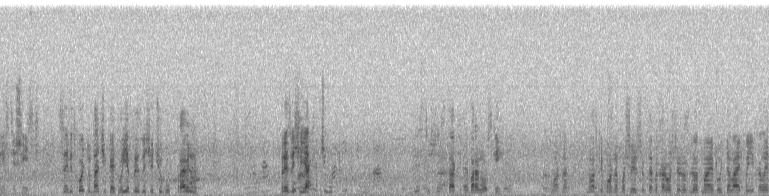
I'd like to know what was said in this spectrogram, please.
206. Все, відходь туди, чекай. Твоє прізвище Чубук, правильно? Прізвище як? Чубук. 206. Так, е, Барановський. Можна. Ножки можна поширше, в тебе хороший розльот має бути. Давай, поїхали.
